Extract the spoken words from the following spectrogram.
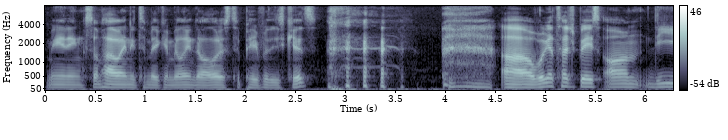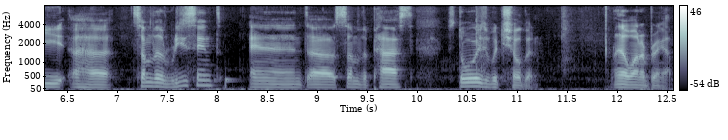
meaning somehow I need to make a million dollars to pay for these kids. uh, we're gonna touch base on the uh, some of the recent and uh, some of the past stories with children that I want to bring up.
